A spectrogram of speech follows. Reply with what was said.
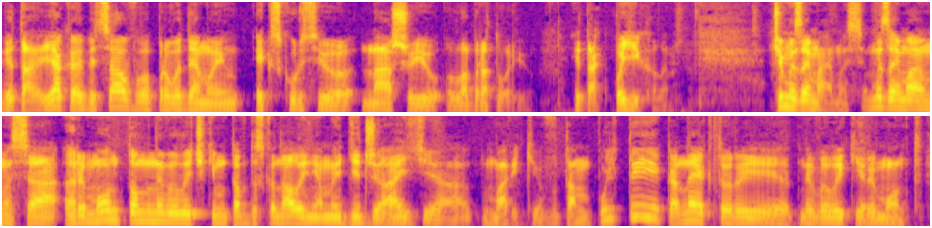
Вітаю! Як і обіцяв, проведемо екскурсію нашою лабораторією. І так, поїхали. Чим ми займаємося? Ми займаємося ремонтом невеличким та вдосконаленням DJI е, мавіків. Там пульти, конектори, невеликий ремонт, е,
